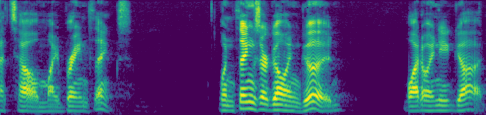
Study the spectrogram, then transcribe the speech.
that's how my brain thinks. When things are going good, why do I need God?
